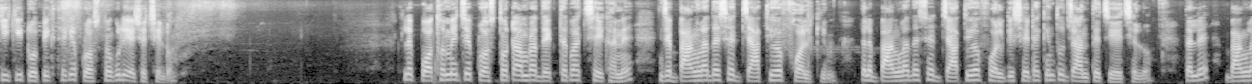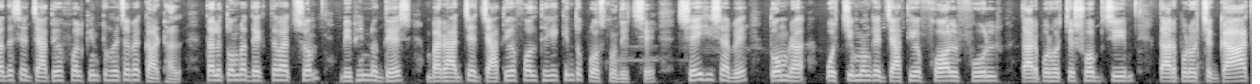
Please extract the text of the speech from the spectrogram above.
কি কি টপিক থেকে প্রশ্নগুলি এসেছিল? তাহলে প্রথমে যে প্রশ্নটা আমরা দেখতে পাচ্ছি এখানে যে বাংলাদেশের জাতীয় ফল কি? তাহলে বাংলাদেশের জাতীয় ফল কি সেটা কিন্তু জানতে চেয়েছিল। তাহলে বাংলাদেশের জাতীয় ফল কিন্তু হয়ে যাবে কাঁঠাল। তাহলে তোমরা দেখতে পাচ্ছ বিভিন্ন দেশ বা রাজ্যের জাতীয় ফল থেকে কিন্তু প্রশ্ন দিচ্ছে। সেই হিসাবে তোমরা পশ্চিমবঙ্গের জাতীয় ফল, ফুল তারপর হচ্ছে সবজি, তারপর হচ্ছে গাছ,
